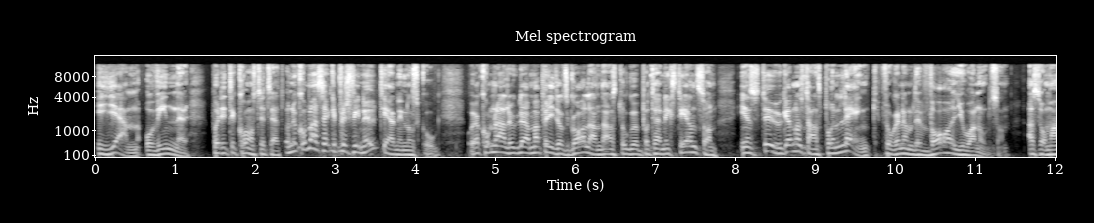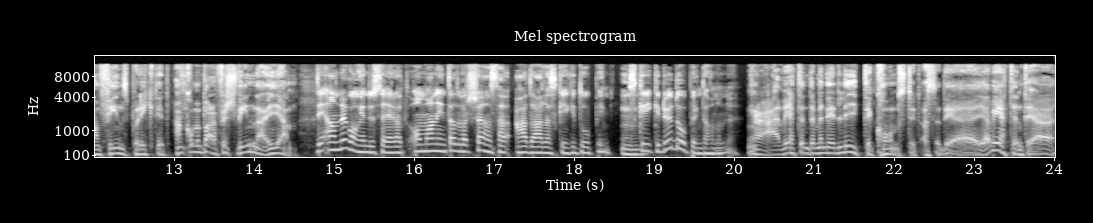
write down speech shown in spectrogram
igen och vinner på ett lite konstigt sätt. Och nu kommer han säkert försvinna ut igen i någon skog. Och jag kommer aldrig att glömma på Idrottsgalan där han stod upp på Henrik Stensson i en stuga någonstans på en länk. Frågan är om det var Johan Olsson. Alltså om han finns på riktigt. Han kommer bara försvinna igen. Det är andra gången du säger att om han inte hade varit svensk hade alla skrikit doping. Mm. Skriker du doping till honom nu? Nej, jag vet inte, men det är lite konstigt. Alltså det, jag vet inte. Jag,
